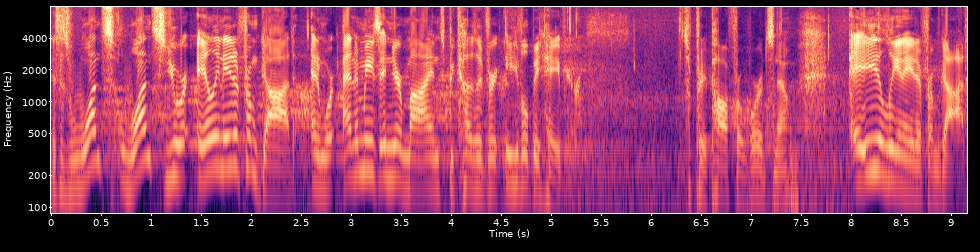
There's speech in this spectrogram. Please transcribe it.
it says, once, once you were alienated from God and were enemies in your minds because of your evil behavior. It's pretty powerful words now alienated from God.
